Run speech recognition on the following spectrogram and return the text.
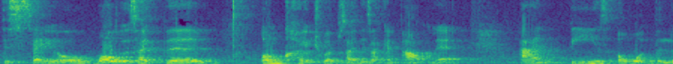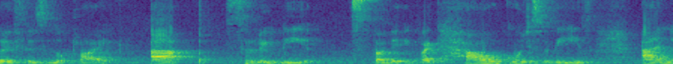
the sale. Well, it was like the, on Coach website, there's like an outlet and these are what the loafers look like. Absolutely stunning. Like how gorgeous are these? And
